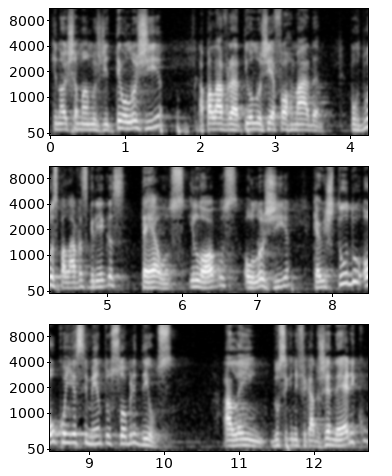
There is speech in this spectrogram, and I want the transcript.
que nós chamamos de teologia. A palavra teologia é formada por duas palavras gregas, theos e logos, ou logia, que é o estudo ou conhecimento sobre Deus. Além do significado genérico,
